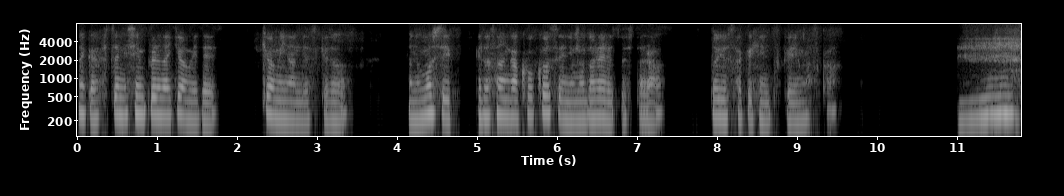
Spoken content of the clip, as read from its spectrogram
なんか普通にシンプルな興味で、興味なんですけど、あのもし江田さんが高校生に戻れるとしたら、どういう作品作りますか？うん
